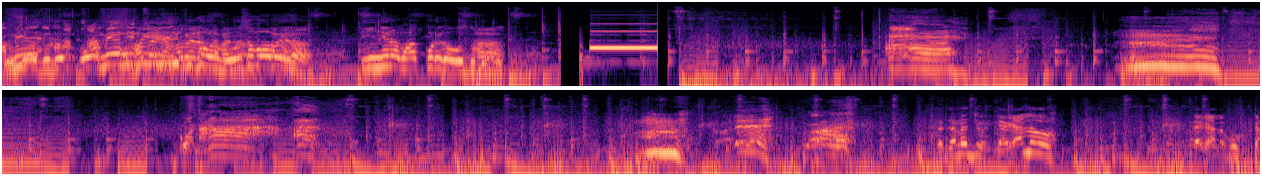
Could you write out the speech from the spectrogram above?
আমি দুটো আমি এনে না, কি করব হবে না, না। তিনজনে ভাগ করে খাব দুটো। জানা জইলা গেল। গেল বুকটা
